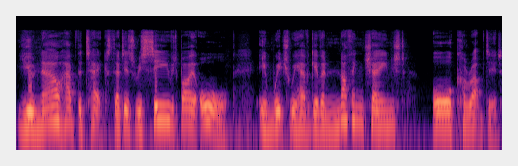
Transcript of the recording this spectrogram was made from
you now have the text that is received by all, in which we have given nothing changed or corrupted.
